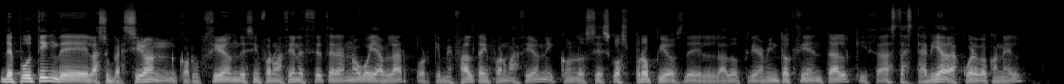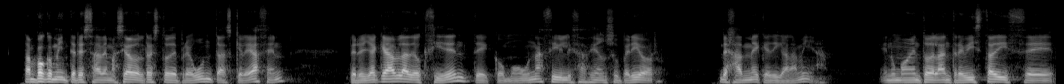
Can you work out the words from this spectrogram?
De Putin, de la subversión, corrupción, desinformación, etcétera, no voy a hablar porque me falta información y con los sesgos propios del adoctrinamiento occidental quizá hasta estaría de acuerdo con él. Tampoco me interesa demasiado el resto de preguntas que le hacen, pero ya que habla de Occidente como una civilización superior, dejadme que diga la mía. En un momento de la entrevista dice,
